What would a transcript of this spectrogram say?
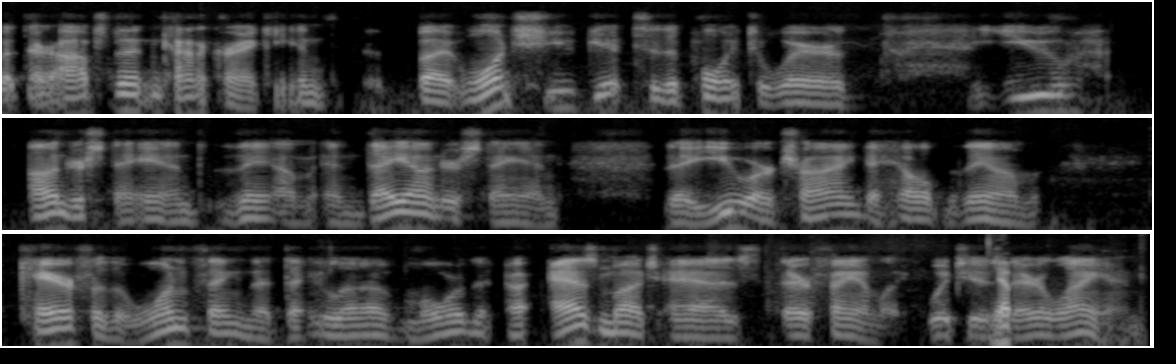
but they're obstinate and kind of cranky. And but once you get to the point to where you understand them and they understand that you are trying to help them care for the one thing that they love more than uh, as much as their family, which is Yep. their land,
